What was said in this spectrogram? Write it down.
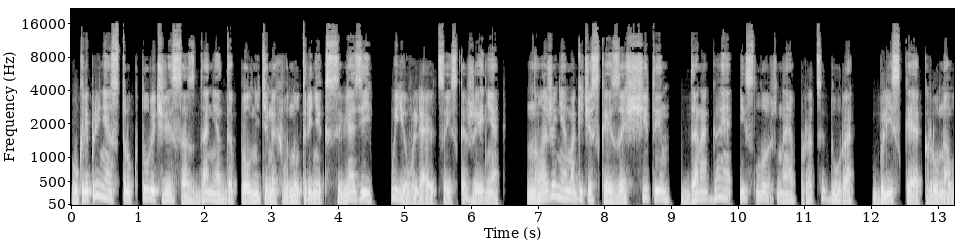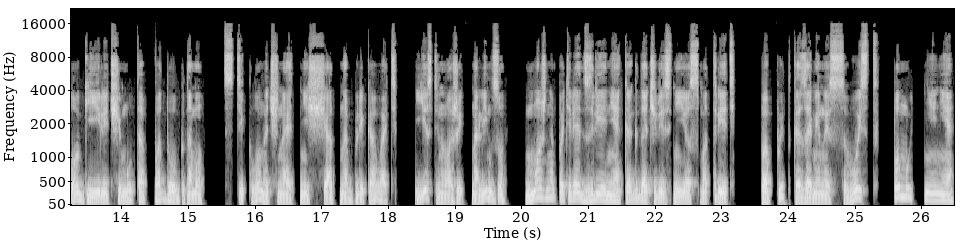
Укрепление структуры через создание дополнительных внутренних связей появляются искажения – Наложение магической защиты – дорогая и сложная процедура, близкая к рунологии или чему-то подобному. Стекло начинает нещадно бликовать. Если наложить на линзу, можно потерять зрение, когда через нее смотреть. Попытка замены свойств, помутнение,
